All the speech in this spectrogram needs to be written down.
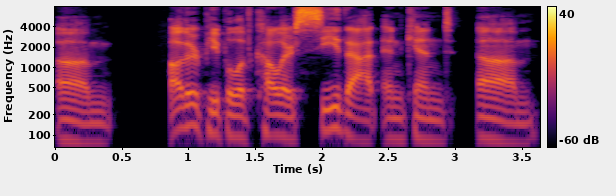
um, other people of color see that and can um,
